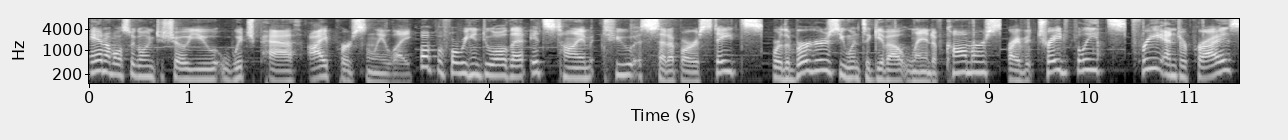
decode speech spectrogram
and I'm also going to show you which path I personally like. But before we can do all that, it's time to set up our estates. For the burghers, you want to give out Land of Commerce, private trade fleets, free enterprise,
